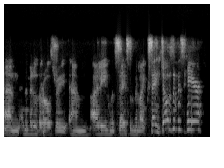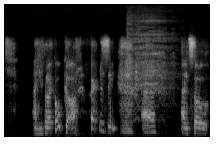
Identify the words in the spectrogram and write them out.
um, in the middle of the rosary, um, Eileen would say something like, Saint Joseph is here and you'd be like, "Oh God, where is he?" Uh, and so,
